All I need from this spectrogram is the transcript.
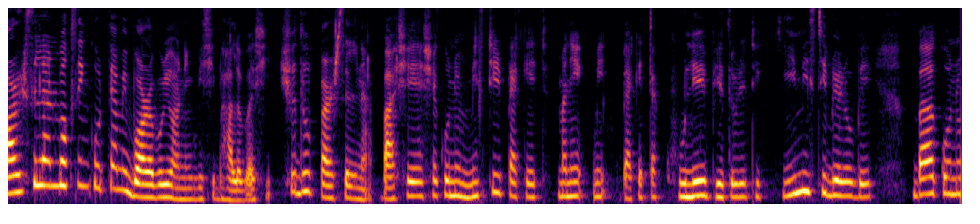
পার্সেল আনবক্সিং করতে আমি বরাবরই অনেক বেশি ভালোবাসি। শুধু পার্সেল না, বাসায় আসা কোনো মিষ্টির প্যাকেট মানে প্যাকেটটা খুলে ভেতরে ঠিক কী মিষ্টি বেরোবে বা কোনো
